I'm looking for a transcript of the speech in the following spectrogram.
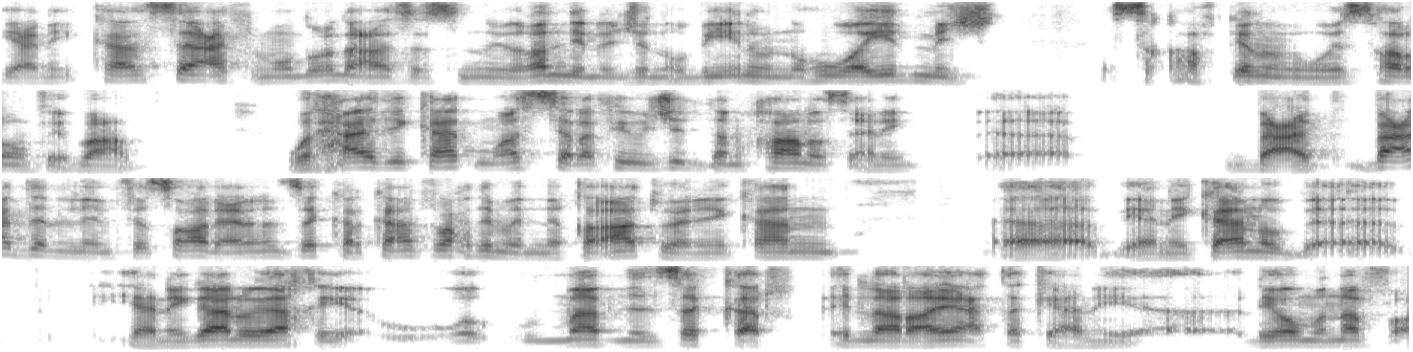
يعني كان ساعد في الموضوع ده على أساس إنه يغني للجنوبيين وإنه هو يدمج الثقافتين ويصهرهم في بعض. والحاجة دي كانت مؤثرة فيه جدا خالص. يعني آه، بعد بعد الانفصال يعني أنا أتذكر كانت واحدة من لقاءاته يعني كان آه، يعني كانوا يعني قالوا يا أخي وما بنتذكر إلا رايعتك يعني آه، اليوم نرفع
